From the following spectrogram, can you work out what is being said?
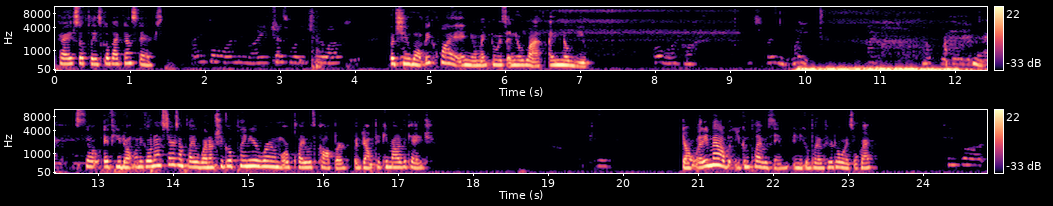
Okay, so please go back downstairs. I don't want to. I just want to chill out. But you won't be quiet, and you'll make noise, and you'll laugh. I know you. Oh my gosh. That's very white. I have to go to bed. So if you don't want to go downstairs and play, why don't you go play in your room or play with Copper? But don't take him out of the cage. Okay. Don't let him out, but you can play with him and you can play with your toys, okay? Okay, but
